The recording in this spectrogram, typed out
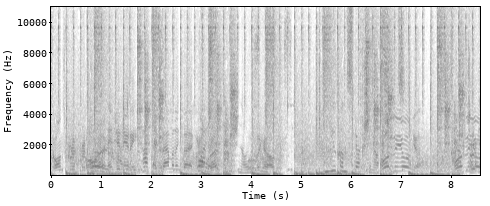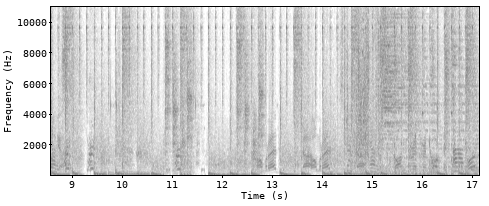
Conscript report. Engineering. Top. Examining background. Red. additional Moving out. New construction For the. Union. For the Union. Comrade. Comrade. Structure garrison. Conscript reporting. Ah,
